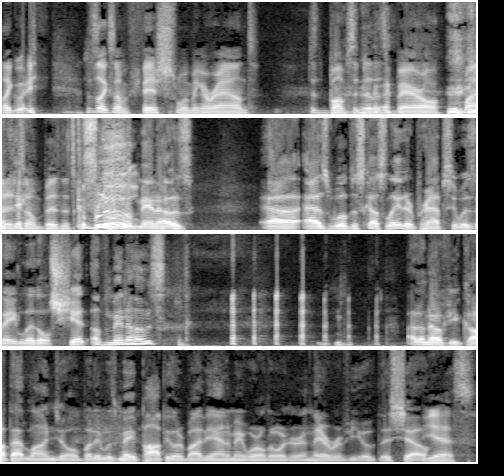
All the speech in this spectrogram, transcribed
Like, what, it's like some fish swimming around, just bumps into this barrel, minding its own business. Kablooey! minnows. Uh, as we'll discuss later, perhaps it was a little shit of minnows. I don't know if you caught that line, Joel, but it was made popular by the Anime World Order in their review of this show. Yes.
